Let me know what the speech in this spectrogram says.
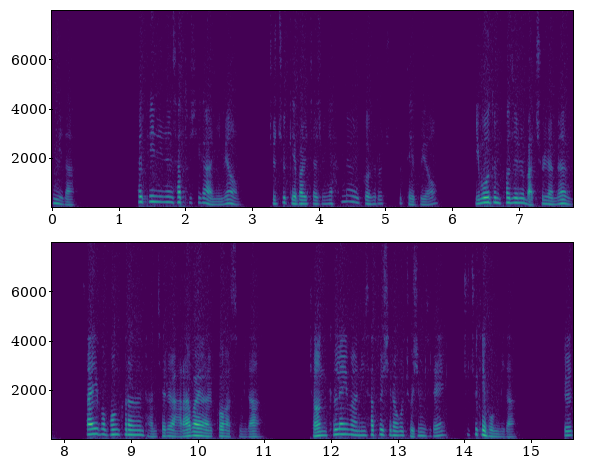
합니다. 할피니는 사토시가 아니며 주축 개발자 중에 한 명일 것으로 추측되고요. 이 모든 퍼즐을 맞추려면 사이버 펑크라는 단체를 알아봐야 할 것 같습니다. 전 클레이만이 사토시라고 조심스레 추측해 봅니다. 끝.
